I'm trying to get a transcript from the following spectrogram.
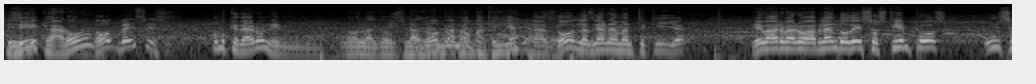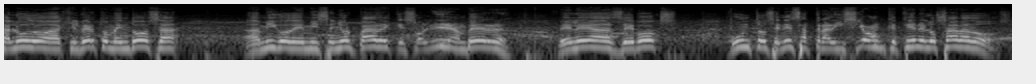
sí, Sí, claro. Dos veces. ¿Cómo quedaron en No, las dos, Las dos ganó mantequilla. Mantequilla. las dos? Las gana mantequilla. Qué bárbaro, hablando de esos tiempos. Un saludo a Gilberto Mendoza, amigo de mi señor padre, que solían ver peleas de box juntos en esa tradición que tiene los sábados.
